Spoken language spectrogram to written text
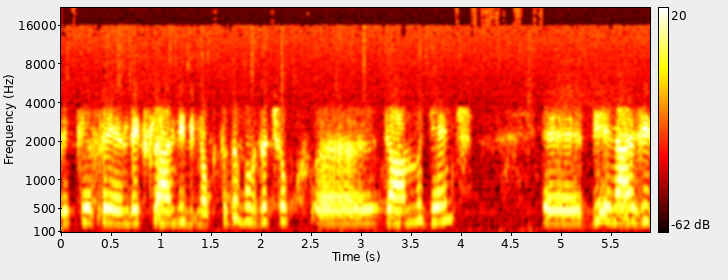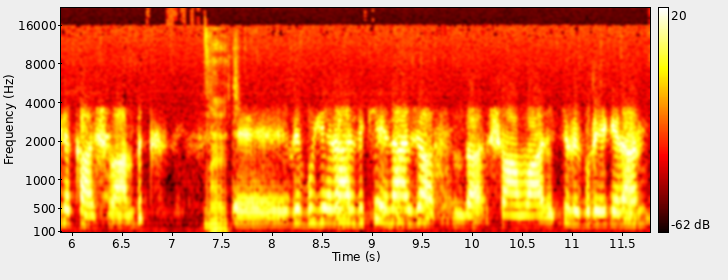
ve piyasaya endekslendiği bir noktada burada çok e, canlı, genç e, bir enerjiyle karşılandık. Evet. E, ve bu yereldeki enerji aslında şu an var ediyor ve buraya gelen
